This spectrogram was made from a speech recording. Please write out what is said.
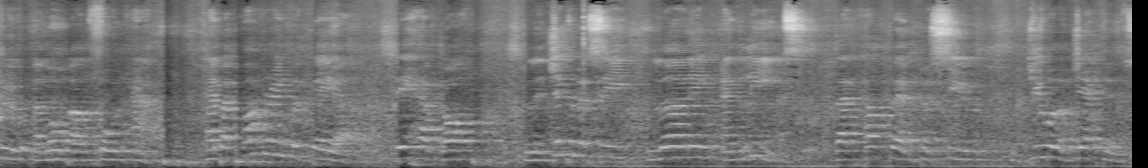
through a mobile phone app. And by partnering with Bayer, they have got legitimacy, learning, and leads that help them pursue dual objectives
